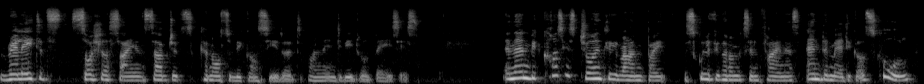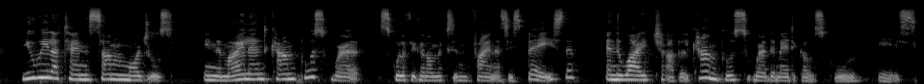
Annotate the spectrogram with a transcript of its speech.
related social science subjects can also be considered on an individual basis. And then because it's jointly run by the School of Economics and Finance and the medical school, you will attend some modules in the Mile End campus, where School of Economics and Finance is based, and the Whitechapel campus, where the medical school is.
